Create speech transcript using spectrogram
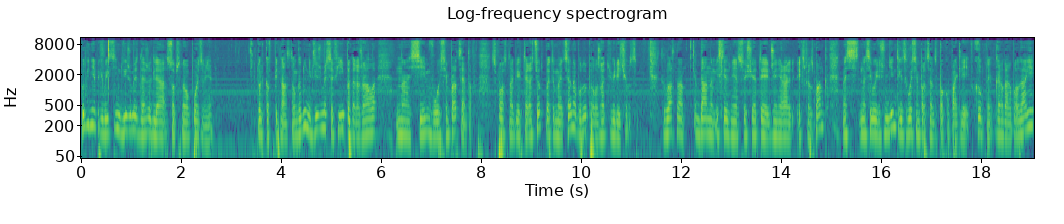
Выгоднее приобрести недвижимость даже для собственного пользования – только в 2015 году недвижимость Софии подорожала на 7-8%. Спрос на объекты растет, поэтому и цены будут продолжать увеличиваться. Согласно данным исследования Societe General Express Bank, на, сегодняшний день 38% покупателей в крупных городах Болгарии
